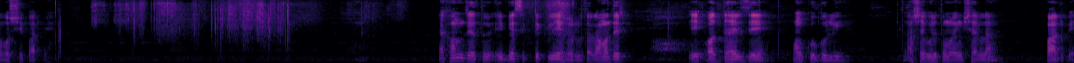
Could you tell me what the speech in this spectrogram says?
অবশ্যই পারবে। এখন যেহেতু এই বেসিকটা ক্লিয়ার হলো, তাহলে আমাদের এই অধ্যায়ের যে অঙ্কগুলি আশা করি তোমরা ইনশাল্লাহ পারবে।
